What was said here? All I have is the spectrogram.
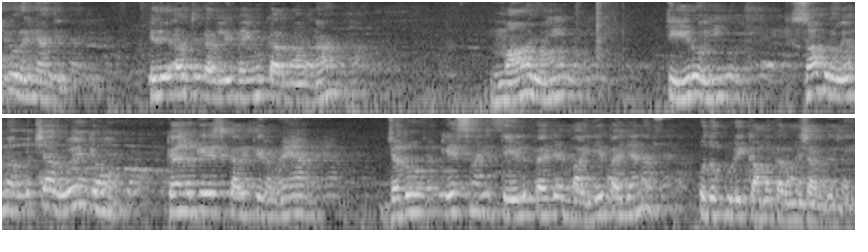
ਕਿਉਂ ਰਹੀਆਂ ਜੀ? ਇਹਦੇ ਅਰਥ ਕਰ ਲਈ, ਮੈਂ ਇਹਨੂੰ ਕਰਨਾ ਹੁਣਾ ਮਾਂ ਰੋਈ, ਧੀ ਰੋਈ ਸਭ ਰੋਏ ਮੈਂ ਪੁੱਛਿਆ, ਰੋਏ ਕਿਉਂ? ਕਹਿਣ ਲੱਗੇ, ਇਸ ਕਰਕੇ ਰੋਏ ਆ। ਜਦੋਂ ਕੇਸਾਂ 'ਚ ਤੇਲ ਪੈ ਜਾਏ, ਮਾਈਏ ਪੈ ਜਾਏ ਨਾ, ਉਦੋਂ ਕੁੜੀ ਕੰਮ ਕਰਨਾ ਛੱਡ ਦਿੰਦੀ।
